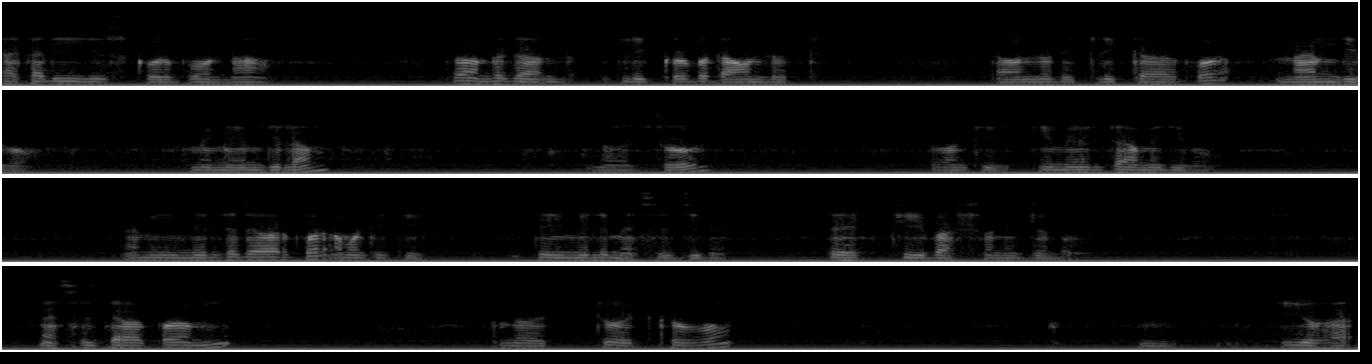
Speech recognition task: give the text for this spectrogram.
টাকা দিয়ে ইউজ করব না। তো আমরা ক্লিক করব ডাউনলোড ডাউনলোডে ক্লিক করার পর নাম দিব। আমি নেম দিলাম, নজরুল, এবং কি ইমেলটা আমি দিব। আমি ইমেলটা দেওয়ার পর আমাকে কি একটা ইমেলে মেসেজ দিবে রেড ফ্রি ভার্সনের জন্য। মেসেজ দেওয়ার পর আমি, আমরা একটু ওয়েট করব। ইউ হ্যাভ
